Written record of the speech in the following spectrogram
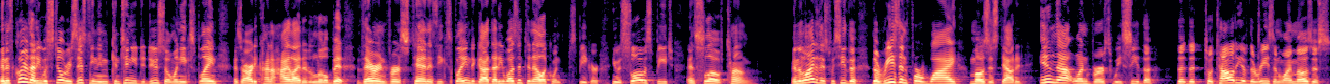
And it's clear that he was still resisting and continued to do so when he explained, as I already kind of highlighted a little bit there in verse 10, as he explained to God that he wasn't an eloquent speaker. He was slow of speech and slow of tongue. And in light of this, we see the, the reason for why Moses doubted. In that one verse, we see the, the, the totality of the reason why Moses,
